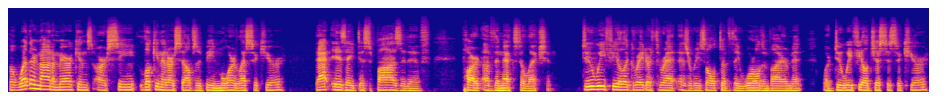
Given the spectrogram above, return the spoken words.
But whether or not Americans are seeing looking at ourselves as being more or less secure, that is a dispositive part of the next election. Do we feel a greater threat as a result of the world environment, or do we feel just as secure?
